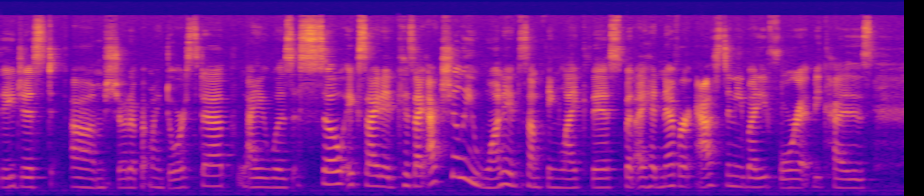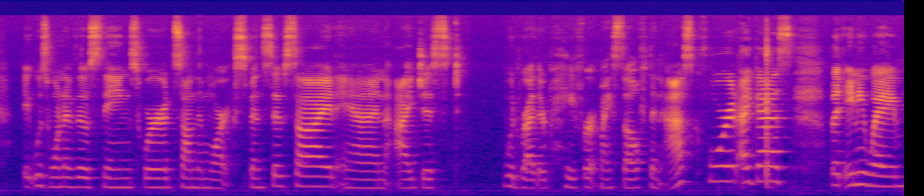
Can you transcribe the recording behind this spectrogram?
They just um, showed up at my doorstep. I was so excited because I actually wanted something like this, but I had never asked anybody for it because it was one of those things where it's on the more expensive side and I just would rather pay for it myself than ask for it, I guess. But anyway,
